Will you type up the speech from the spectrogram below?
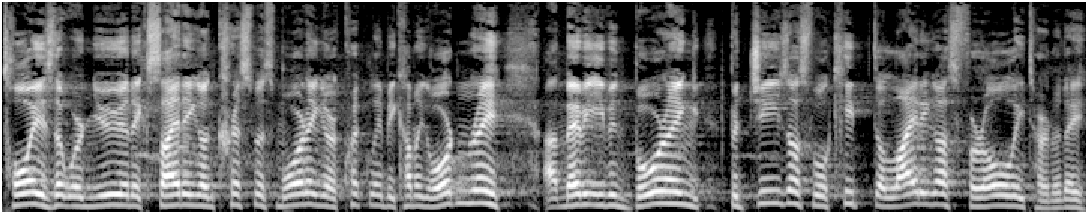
Toys that were new and exciting on Christmas morning are quickly becoming ordinary, uh, maybe even boring, but Jesus will keep delighting us for all eternity.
